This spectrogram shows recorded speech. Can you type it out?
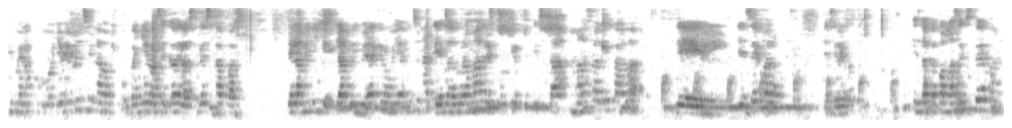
Y bueno, como ya había mencionado mi compañero acerca de las tres capas de la meninge, la primera que voy a mencionar es la dura madre. Porque está más alejada del encéfalo, del cerebro. Es la capa más externa.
